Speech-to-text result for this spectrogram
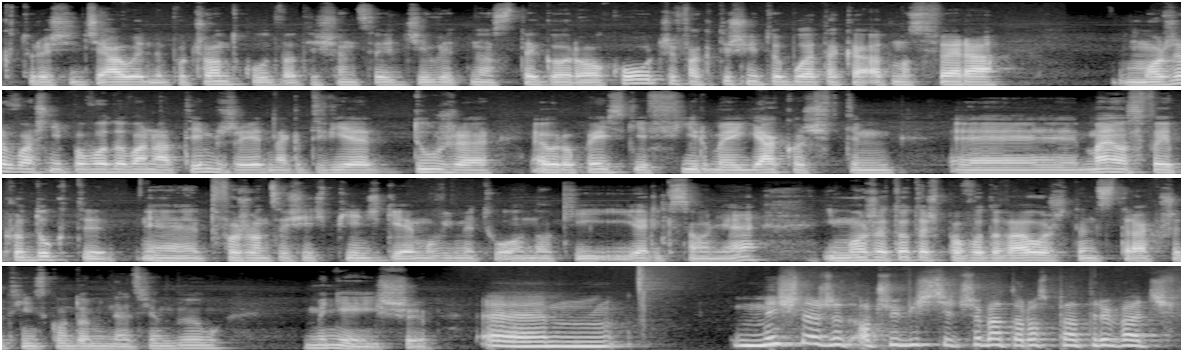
które się działy na początku 2019 roku? Czy faktycznie to była taka atmosfera, może właśnie powodowana tym, że jednak dwie duże europejskie firmy jakoś w tym e, mają swoje produkty e, tworzące sieć 5G, mówimy tu o Nokii i Ericssonie, i może to też powodowało, że ten strach przed chińską dominacją był mniejszy. Um Myślę, że oczywiście trzeba to rozpatrywać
